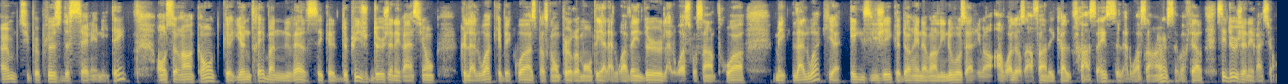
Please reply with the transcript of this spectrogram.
un petit peu plus de sérénité, on se rend compte qu'il y a une très bonne nouvelle, c'est que depuis deux générations, que la loi québécoise, parce qu'on peut remonter à la loi 22, la loi 63, mais la loi qui a exigé que dorénavant les nouveaux arrivants envoient leurs enfants à l'école française, c'est la loi 101, ça va faire ces deux générations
